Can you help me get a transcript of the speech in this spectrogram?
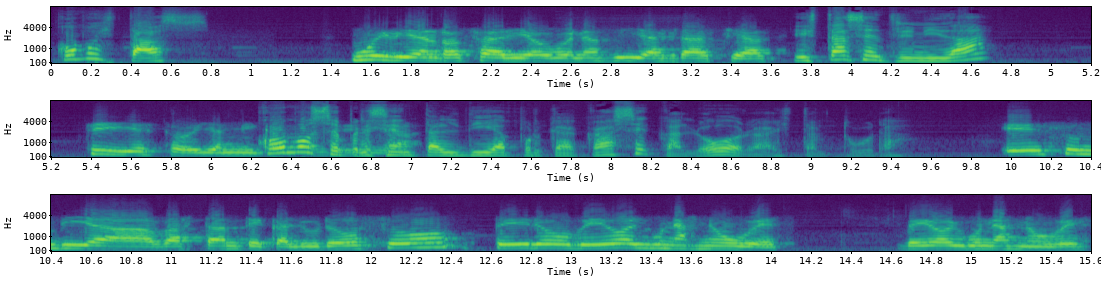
¿cómo estás? Muy bien, Rosario, buenos días, gracias. ¿Estás en Trinidad? Sí, estoy en mi ¿Cómo se presenta el día? Porque acá hace calor a esta altura. Es un día bastante caluroso, pero veo algunas nubes. Veo algunas nubes.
